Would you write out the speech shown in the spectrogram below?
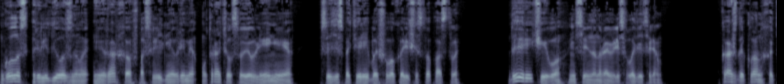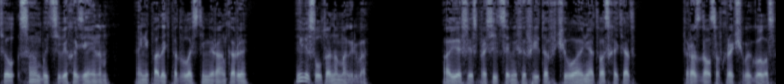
Голос религиозного иерарха в последнее время утратил свое влияние в связи с потерей большого количества паствы, да и речи его не сильно нравились владетелям. Каждый клан хотел сам быть себе хозяином, а не падать под власть мира Анкары или султана Магриба. «А если спросить самих эфритов, чего они от вас хотят?» — раздался вкрадчивый голос.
